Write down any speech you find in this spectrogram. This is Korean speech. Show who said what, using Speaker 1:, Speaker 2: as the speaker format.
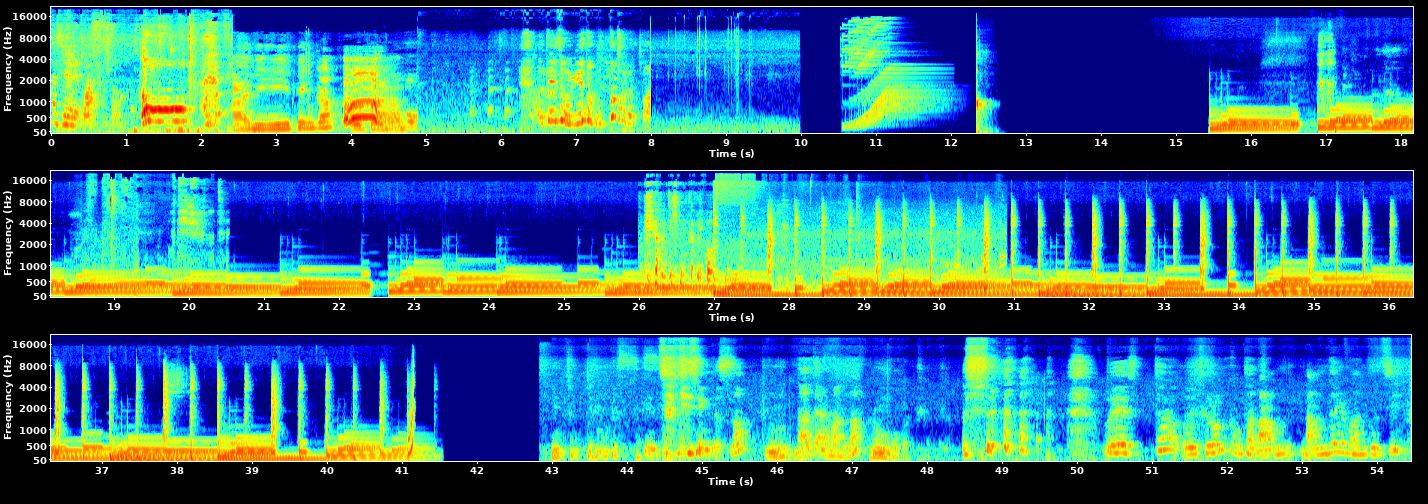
Speaker 1: 사실 왔어.
Speaker 2: 오!
Speaker 3: 아니 생각보다
Speaker 2: 어떻게 저 위에다 붙어버렸다.
Speaker 4: 괜찮게 생겼어.
Speaker 2: 괜찮게 생겼어?
Speaker 4: 응,
Speaker 2: 나 닮았나?
Speaker 4: 그런 거 같아.
Speaker 2: 왜, 다, 왜 그런 꿈다 남, 남들 만드지?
